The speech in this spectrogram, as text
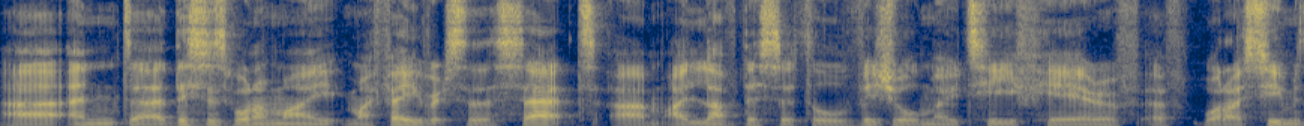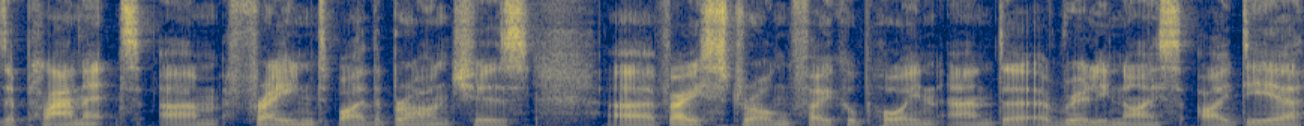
Uh, and uh, this is one of my, my favorites of the set. Um, I love this little visual motif here of, of what I assume is a planet um, framed by the branches. Uh, very strong focal point and a, a really nice idea.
